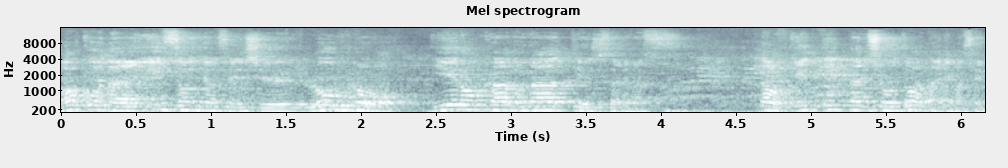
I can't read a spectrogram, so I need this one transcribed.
青コーナーイ・ソンヒョン選手ローブローイエローカードが提示されます。なお減点対象とはなりません。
